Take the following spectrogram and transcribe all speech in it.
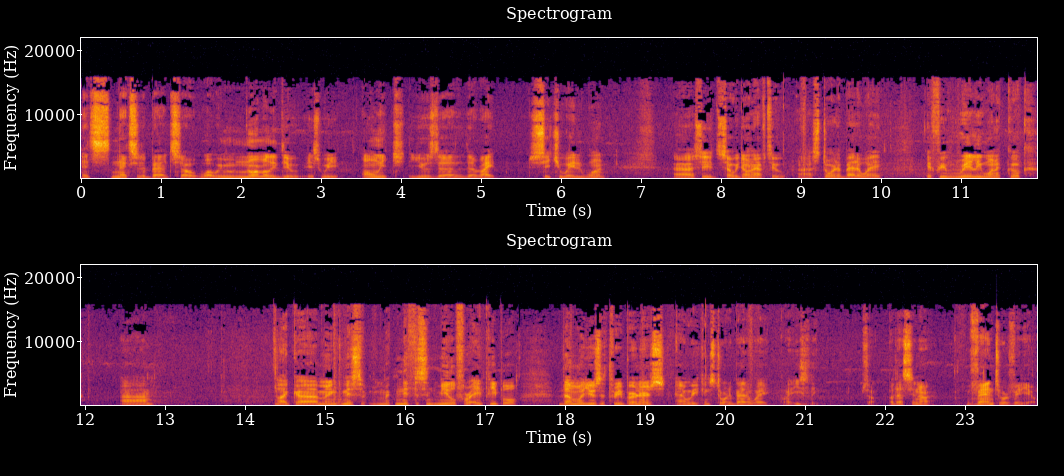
it's next to the bed. So what we normally do is we only use the, the right situated one uh, so, you, so we don't have to uh, store the bed away. If we really want to cook um, like a magnificent meal for eight people, then we'll use the three burners and we can store the bed away quite easily. So, but that's in our van tour video.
